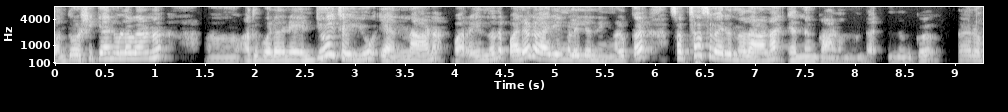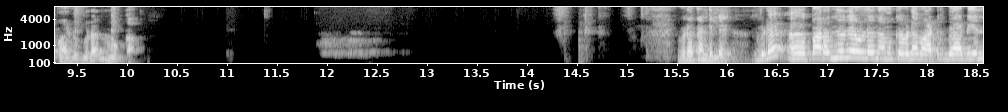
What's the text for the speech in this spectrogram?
സന്തോഷിക്കാനുള്ളതാണ്. അതുപോലെ തന്നെ എൻജോയ് ചെയ്യൂ എന്നാണ് പറയുന്നത്. പല കാര്യങ്ങളിലും നിങ്ങൾക്ക് സക്സസ് വരുന്നതാണ് എന്നും കാണുന്നുണ്ട്. നമുക്ക് വേറെ കാർഡ് കൂടെ നോക്കാം. ഇവിടെ കണ്ടില്ലേ? ഇവിടെ പറഞ്ഞതേ ഉള്ളൂ. നമുക്ക് ഇവിടെ വാട്ടർ ഗാർഡിയൻ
